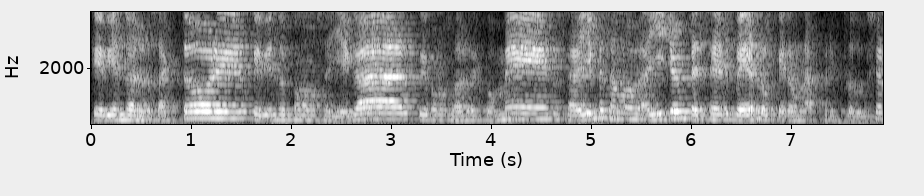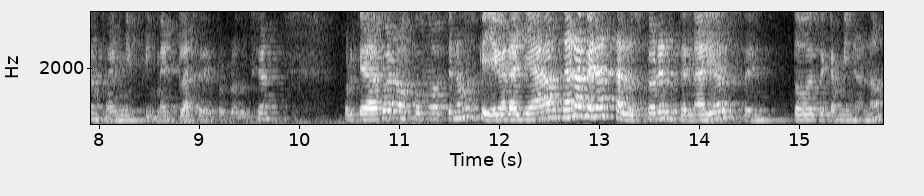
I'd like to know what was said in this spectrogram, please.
que viendo a los actores, que viendo cómo vamos a llegar, qué vamos a dar de comer, o sea, ahí empezamos, ahí yo empecé a ver lo que era una preproducción, fue mi primer clase de preproducción porque era, bueno, como tenemos que llegar allá, o sea, era ver hasta los peores escenarios en todo ese camino, ¿no?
